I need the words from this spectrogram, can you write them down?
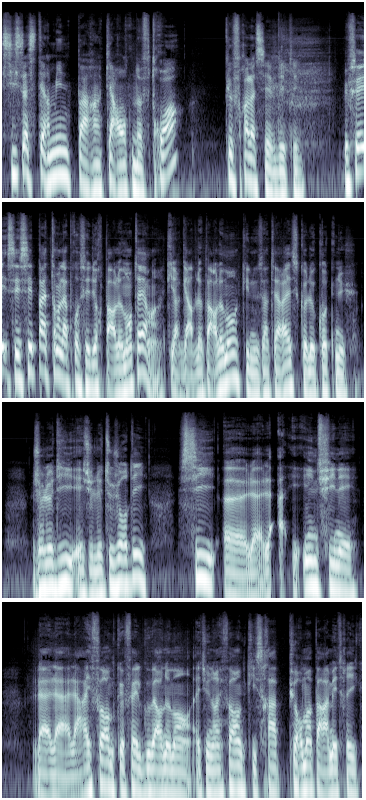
Si ça se termine par un 49-3, que fera la CFDT Vous savez, c'est pas tant la procédure parlementaire hein, qui regarde le Parlement qui nous intéresse que le contenu. Je le dis et je l'ai toujours dit, si, euh, la, la, in fine, la, réforme que fait le gouvernement est une réforme qui sera purement paramétrique,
